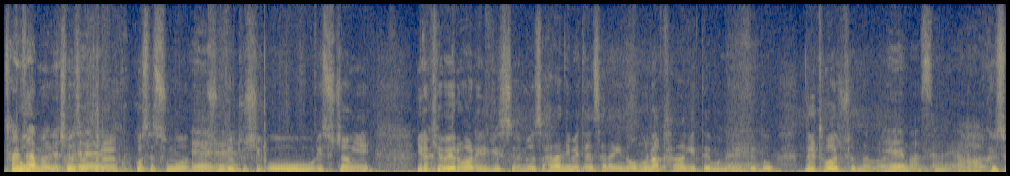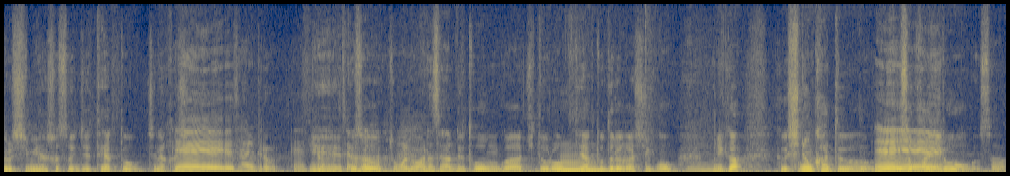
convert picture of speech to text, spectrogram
도움의 천사들을 네. 곳곳에 숨어 네. 숨겨두시고 우리 수정이 이렇게 외로워하는 일기 쓰면서 하나님에 대한 사랑이 너무나 강하기 때문에 그래도 늘 도와주셨나 봐요. 예, 맞습니다. 아, 그래서 열심히 하셔서 이제 대학도 진학하시고. 예, 예, 예, 잘 들어. 예, 예. 그래서 정말 많은 사람들이 도움과 기도로 대학도 들어가시고 보니까 그 신용카드 예, 여성 예. 관리로사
